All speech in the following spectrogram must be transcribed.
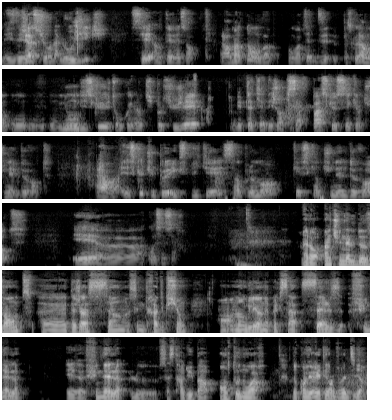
Mais déjà, sur la logique, c'est intéressant. Alors maintenant, on va, on va peut-être... Parce que là, on, nous, on discute, on connaît un petit peu le sujet. Mais peut-être qu'il y a des gens qui ne savent pas ce que c'est qu'un tunnel de vente. Alors, est-ce que tu peux expliquer simplement qu'est-ce qu'un tunnel de vente et euh, à quoi ça sert? Alors, un tunnel de vente, euh, déjà, c'est une traduction. En, anglais, on appelle ça sales funnel. Et euh, funnel, ça se traduit par entonnoir. Donc, en vérité, on devrait dire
